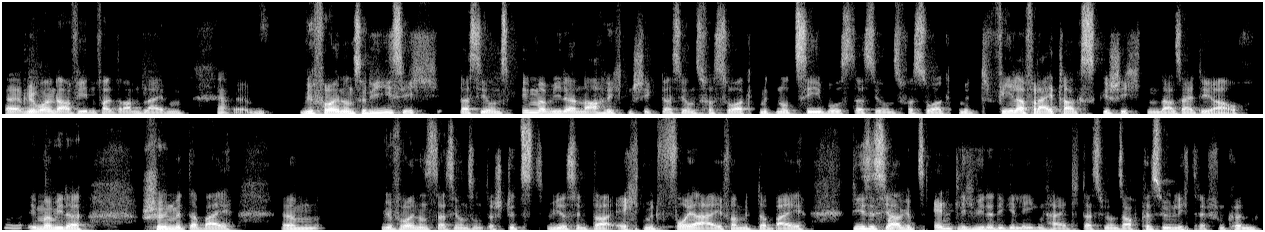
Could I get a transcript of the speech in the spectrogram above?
Äh, wir wollen da auf jeden Fall dranbleiben. Ja. Äh, wir freuen uns riesig, dass ihr uns immer wieder Nachrichten schickt, dass ihr uns versorgt mit Nocebos, dass ihr uns versorgt mit Fehlerfreitagsgeschichten. Da seid ihr ja auch immer wieder schön mit dabei. Ähm, wir freuen uns, dass ihr uns unterstützt. Wir sind da echt mit Feuereifer mit dabei. Dieses Jahr gibt es endlich wieder die Gelegenheit, dass wir uns auch persönlich treffen können.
